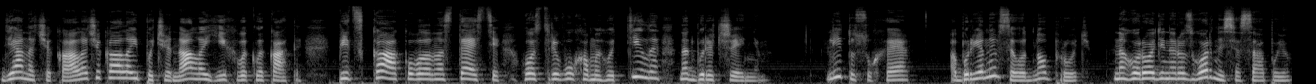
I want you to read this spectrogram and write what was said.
Діана чекала, чекала і починала їх викликати, підскакувала на стесці, гострі вухами готіли над бурячинням. Літо сухе, а бур'яни все одно пруть. На городі не розгорнешся сапою.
